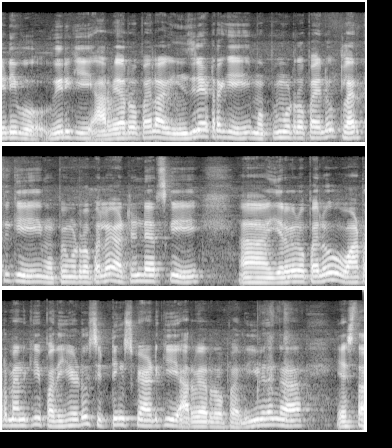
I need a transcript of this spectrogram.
ఏడిఓ వీరికి అరవై ఆరు రూపాయలు అలాగే ఇన్సులేటర్కి ముప్పై మూడు రూపాయలు క్లర్క్కి ముప్పై మూడు రూపాయలు అటెండర్స్కి ఇరవై రూపాయలు వాటర్ మ్యాన్కి పదిహేడు సిట్టింగ్ స్క్వాడ్కి అరవై ఆరు రూపాయలు. ఈ విధంగా ఇస్తూ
